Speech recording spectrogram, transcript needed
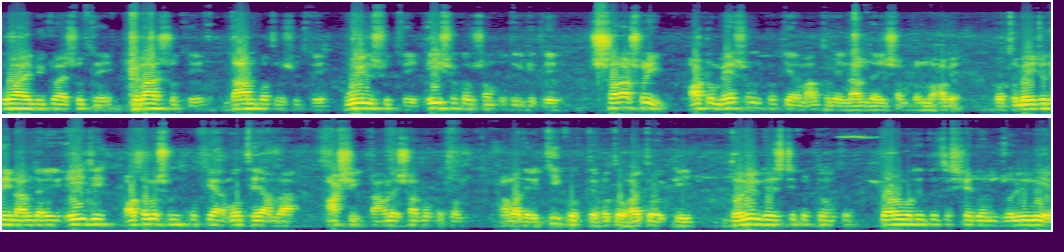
ক্রয় বিক্রয় সূত্রে হেবার সূত্রে, দানপত্র সূত্রে উইল সূত্রে, এই সকল সম্পত্তির ক্ষেত্রে সরাসরি অটোমেশন প্রক্রিয়ার মাধ্যমে নামজারি সম্পন্ন হবে। প্রথমেই যদি নামজারির এই যে অটোমেশন প্রক্রিয়ার মধ্যে আমরা আসি, তাহলে সর্বপ্রথম আমাদের কি করতে হতো? হয়তো একটি দলিল রেজিস্ট্রি করতে হতো। পরবর্তীতে সে দলিল দলিল নিয়ে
